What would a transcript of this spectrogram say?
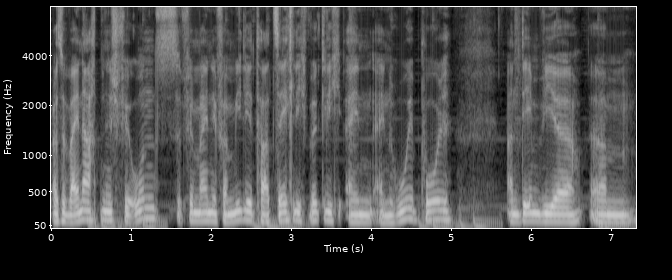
Also Weihnachten ist für uns, für meine Familie tatsächlich wirklich ein, ein Ruhepol, an dem wir ähm,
